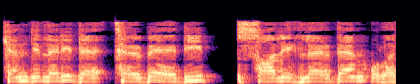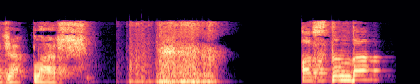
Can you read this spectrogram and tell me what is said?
kendileri de tevbe edip salihlerden olacaklar. Aslında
